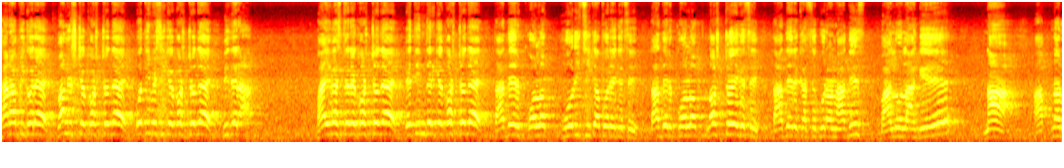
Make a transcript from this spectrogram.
খারাপি করে, মানুষকে কষ্ট দেয়, প্রতিবেশীকে কষ্ট দেয়, নিজের ভাই বাস্তারে কষ্ট দেয়, এতিমদেরকে কষ্ট দেয়, তাদের কলপ মরিচিকা পড়ে গেছে, তাদের কলপ নষ্ট হয়ে গেছে, তাদের কাছে কোরআন হাদিস ভালো লাগে না। আপনার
